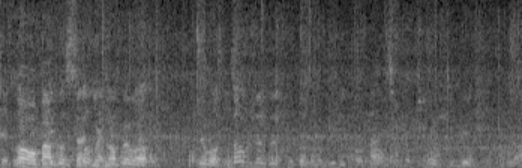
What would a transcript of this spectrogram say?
z martwych wstało. No, bardzo nie, no było, było dobrze, żeśmy to zrobili, bo tak, musi być na...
